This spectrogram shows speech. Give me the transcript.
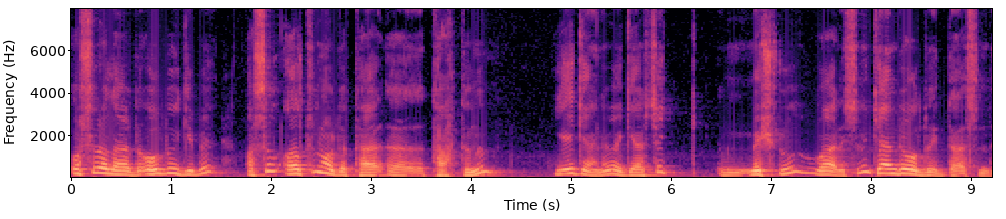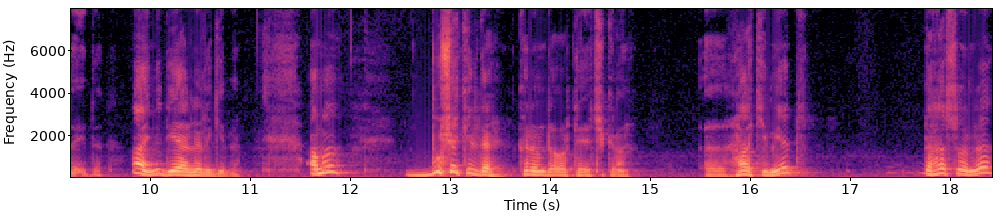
o sıralarda olduğu gibi asıl Altınorda ta, e, tahtının yegane ve gerçek meşru varisinin kendi olduğu iddiasındaydı. Aynı diğerleri gibi. Ama bu şekilde Kırım'da ortaya çıkan e, hakimiyet daha sonra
